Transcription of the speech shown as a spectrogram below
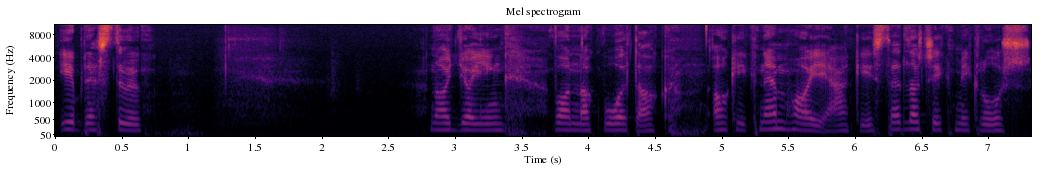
ébresztő nagyjaink vannak, voltak, akik nem hallják, és Szedlacsik Miklós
